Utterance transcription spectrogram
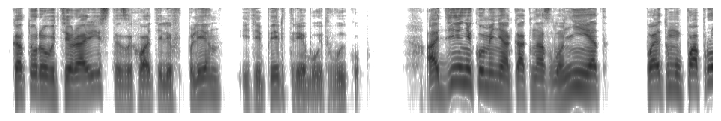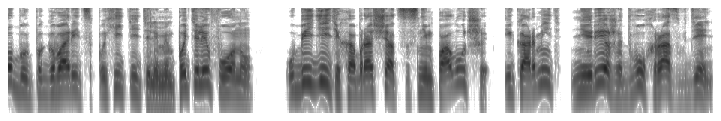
которого террористы захватили в плен и теперь требуют выкуп. А денег у меня, как назло, нет. Поэтому попробуй поговорить с похитителями по телефону, убедить их обращаться с ним получше и кормить не реже двух раз в день.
